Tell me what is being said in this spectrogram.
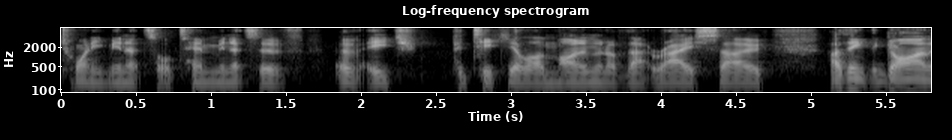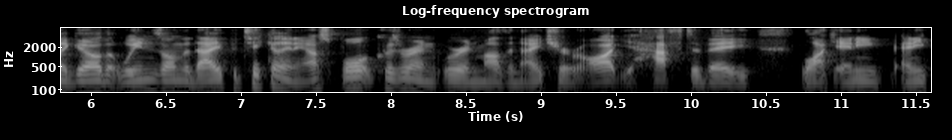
20 minutes or 10 minutes of, of each particular moment of that race. So I think the guy and the girl that wins on the day, particularly in our sport, because we're in we're in Mother Nature, right? You have to be like any any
